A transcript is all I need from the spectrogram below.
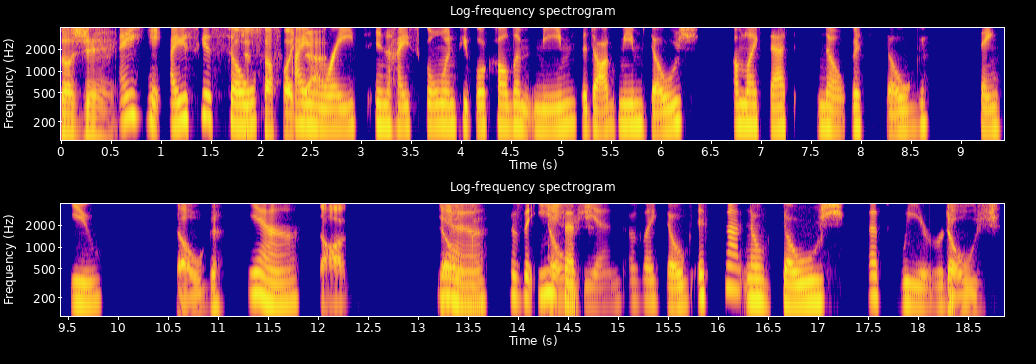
Dage. I hate. I used to get so Just stuff like that. irate in high school when people called them meme, the dog meme, Doge. I'm like that. No, it's Dog. Thank you. Dog. Yeah. Dog. Dog. Yeah. Because the E's at the end. I was like, Dog. It's not no Doge. That's weird. Doge.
